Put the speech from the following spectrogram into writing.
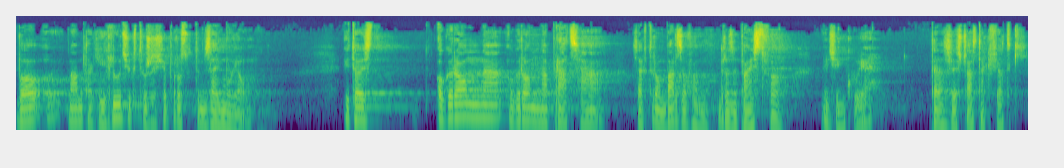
bo mam takich ludzi, którzy się po prostu tym zajmują. I to jest ogromna, ogromna praca, za którą bardzo Wam, drodzy Państwo, dziękuję. Teraz jest czas na kwiatki.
